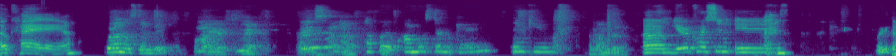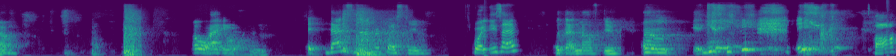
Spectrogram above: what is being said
Okay. We're almost done, babe. Come on here. Come here. Thanks. I know. Papa, almost done, okay? Thank you. Come on, baby. Um, your question is where'd it go? Oh, I that is not her question. What did you say? What that mouth do? Um talk.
